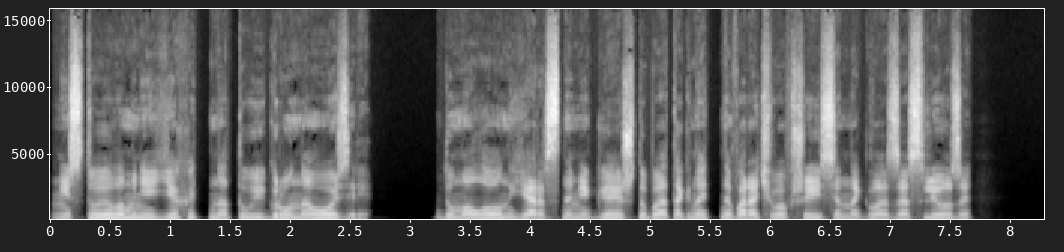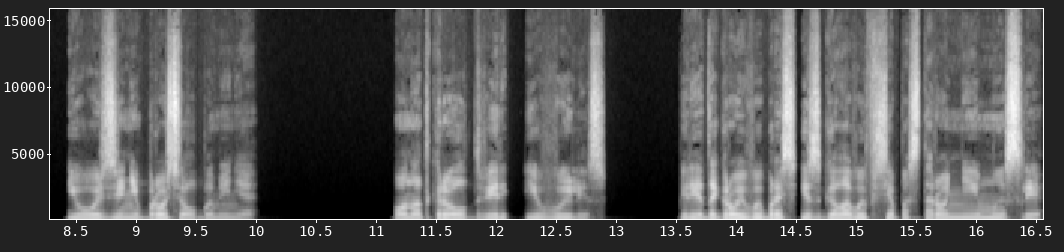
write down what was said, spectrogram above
Не стоило мне ехать на ту игру на озере. Думал он, яростно мигая, чтобы отогнать наворачивавшиеся на глаза слезы. И Оззи не бросил бы меня. Он открыл дверь и вылез. Перед игрой выбрось из головы все посторонние мысли,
